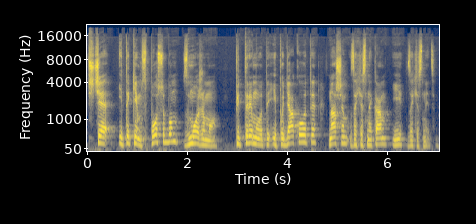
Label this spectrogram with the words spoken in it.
ще і таким способом зможемо підтримувати і подякувати нашим захисникам і захисницям.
